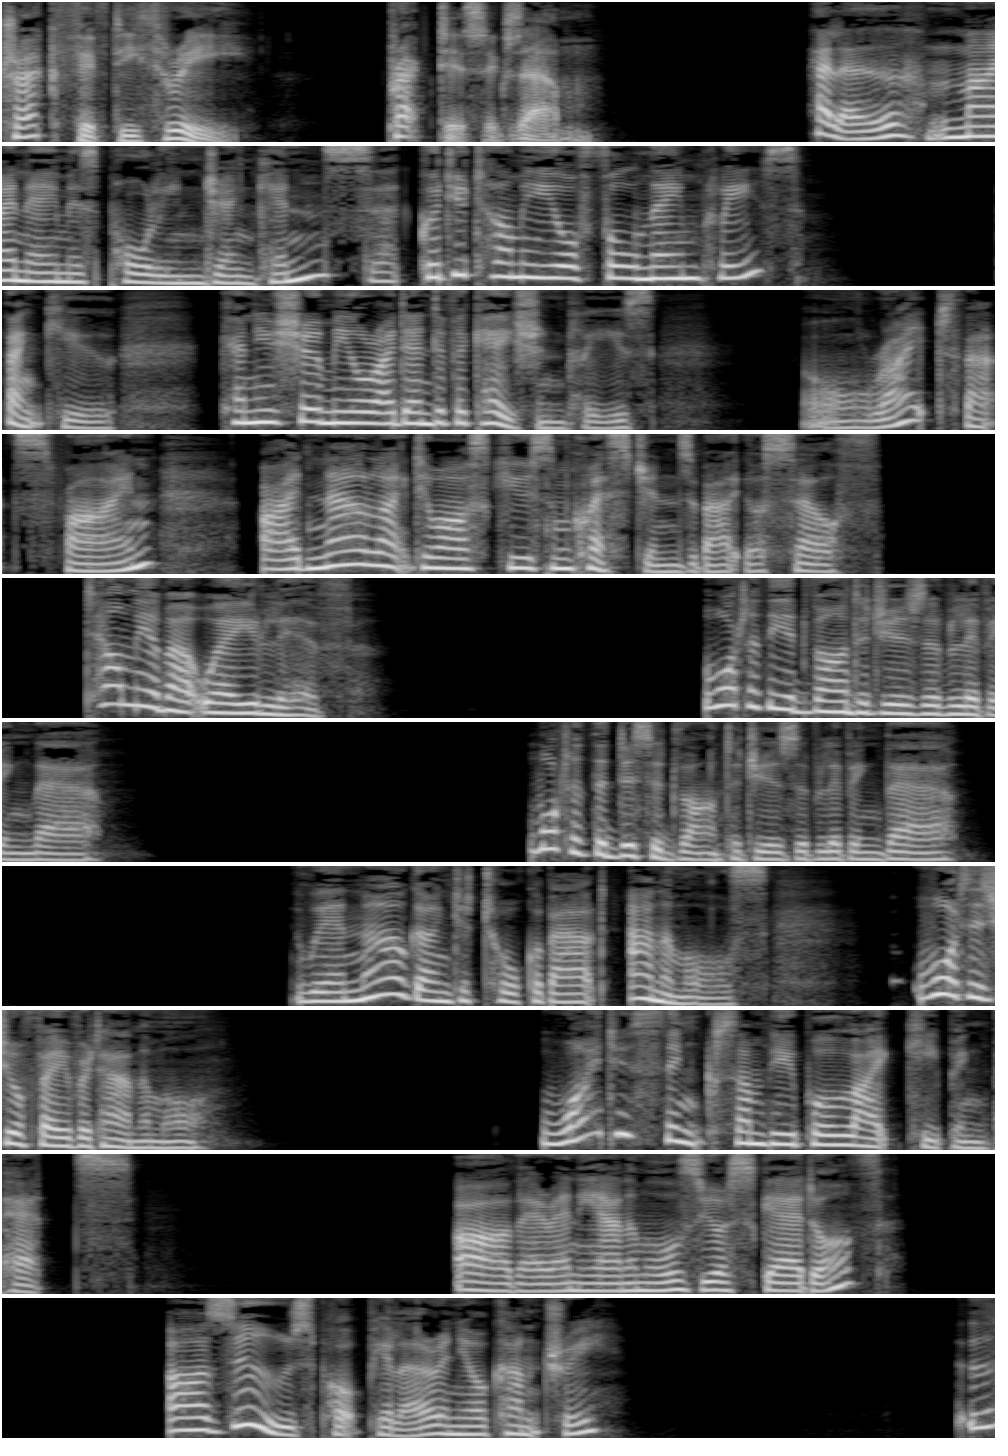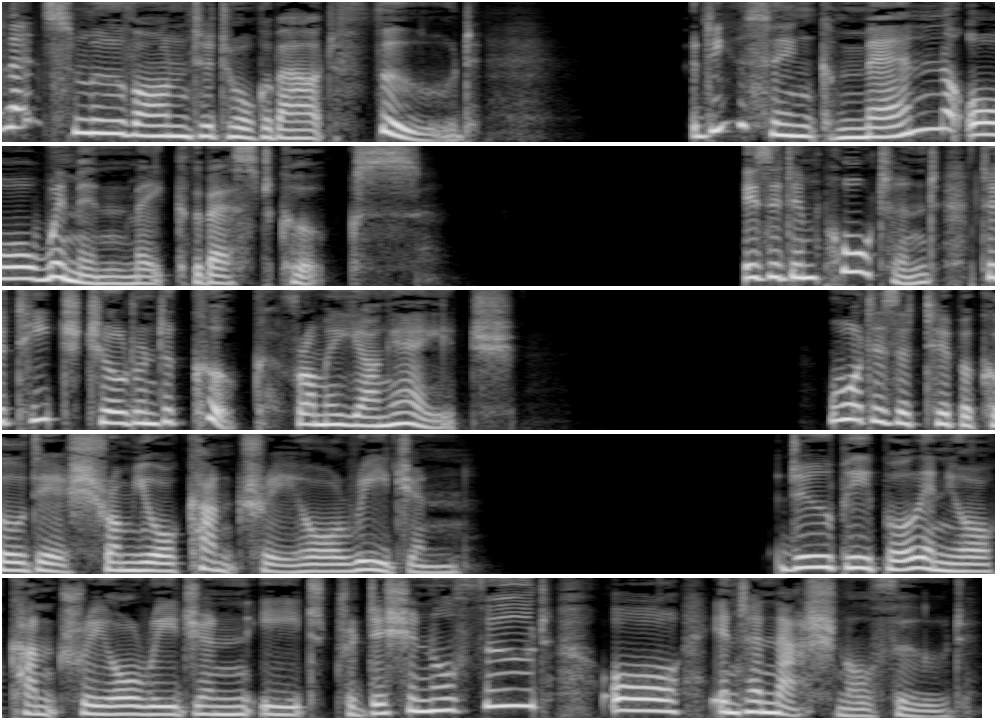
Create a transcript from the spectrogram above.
Track 53. Practice exam. Hello, my name is Pauline Jenkins. Uh, could you tell me your full name, please? Thank you. Can you show me your identification, please? All right, that's fine. I'd now like to ask you some questions about yourself. Tell me about where you live. What are the advantages of living there? What are the disadvantages of living there? We're now going to talk about animals. What is your favourite animal? Why do you think some people like keeping pets? Are there any animals you're scared of? Are zoos popular in your country? Let's move on to talk about food. Do you think men or women make the best cooks? Is it important to teach children to cook from a young age? What is a typical dish from your country or region? Do people in your country or region eat traditional food or international food?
